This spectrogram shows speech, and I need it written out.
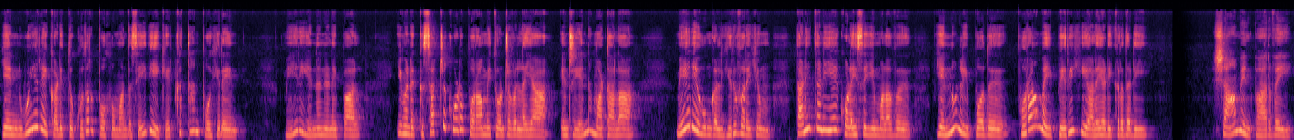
என் உயிரை கடித்து குதறப்போகும் அந்த செய்தியை கேட்கத்தான் போகிறேன். மேரி என்ன நினைப்பாள்? இவனுக்கு சற்று கூட பொறாமை தோன்றவில்லையா என்று எண்ண மாட்டாளா? மேரி உங்கள் இருவரையும் தனித்தனியே கொலை செய்யும் அளவு என்னுள் இப்போது பொறாமை பெருகி அலையடிக்கிறதடி. ஷாமின் பார்வை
